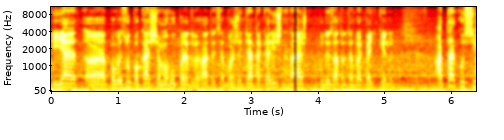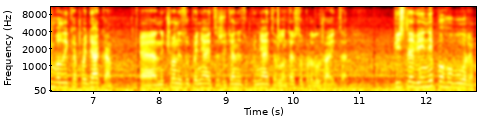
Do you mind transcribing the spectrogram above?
І я е, повезу, поки ще можу передвигатися, бо життя така річ, не знаєш, куди завтра тебе опять кинуть. А так, усім велика подяка. Е, нічого не зупиняється, життя не зупиняється, волонтерство продовжується. Після війни поговоримо.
